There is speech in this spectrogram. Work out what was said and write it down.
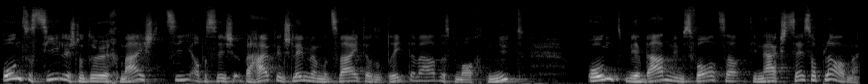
Unser Ziel ist natürlich Meister zu sein, aber es ist überhaupt nicht schlimm, wenn wir Zweiter oder Dritter werden. Das macht nichts. Und wir werden mit dem Sforza die nächste Saison planen.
